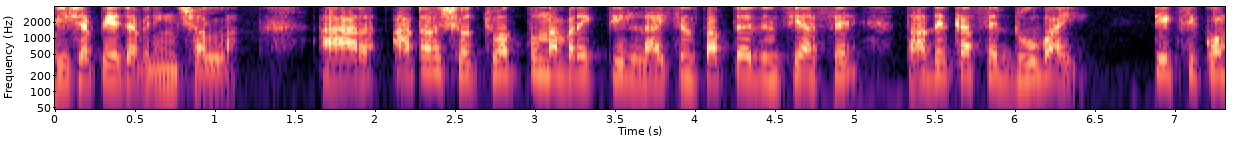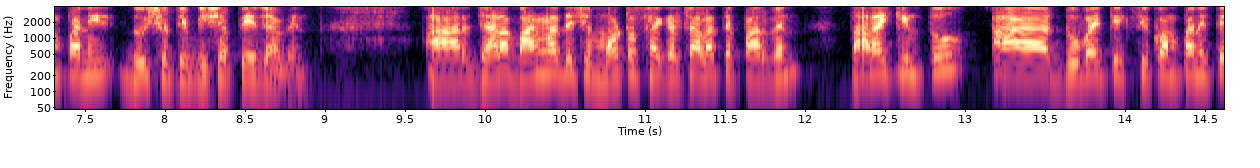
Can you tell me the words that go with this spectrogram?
ভিসা পেয়ে যাবেন ইনশাল্লাহ। আর আঠারোশো চুয়াত্তর নাম্বার একটি লাইসেন্সপ্রাপ্ত এজেন্সি আছে, তাদের কাছে দুবাই ট্যাক্সি কোম্পানির দুইশোটি ভিসা পেয়ে যাবেন। আর যারা বাংলাদেশে মোটরসাইকেল চালাতে পারবেন, তারাই কিন্তু দুবাই ট্যাক্সি কোম্পানিতে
